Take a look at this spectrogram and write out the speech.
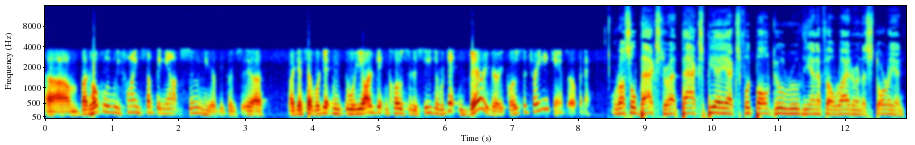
Um, but hopefully we find something out soon here because, uh, like I said, we're getting we are getting closer to the season. We're getting very very close to training camps opening. Russell Baxter at Bax BAX football guru, the NFL writer and historian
